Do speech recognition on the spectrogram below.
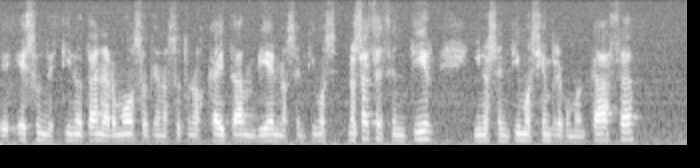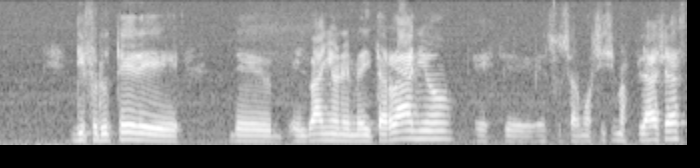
Eh, es un destino tan hermoso que a nosotros nos cae tan bien, nos sentimos, nos hace sentir y nos sentimos siempre como en casa. Disfruté de, el baño en el Mediterráneo, este, en sus hermosísimas playas,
